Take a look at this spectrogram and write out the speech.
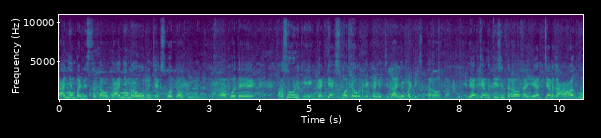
ధాన్యం పండిస్తుంటాము. ధాన్యం మా ఊరు నుంచి ఎక్స్పోర్ట్ అవుతుంది. కాకపోతే పశువులకి గడ్డి ఎక్స్పోర్ట్ అవుతుంది ఇక్కడి నుంచి ధాన్యం పండించిన తర్వాత. ఏర్చెనగ తీసిన తర్వాత ఏర్చెనగ ఆకు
